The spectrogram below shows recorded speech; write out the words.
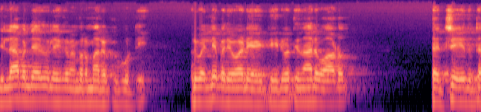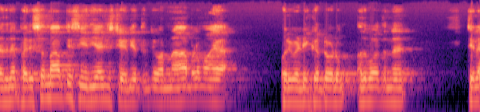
ജില്ലാ പഞ്ചായത്തിലേക്ക് മെമ്പർമാരൊക്കെ കൂട്ടി ഒരു വലിയ പരിപാടിയായിട്ട് ഇരുപത്തിനാല് വാർഡും ടച്ച് ചെയ്തിട്ട് അതിന് പരിസമാപ്തി സീരിയാജി സ്റ്റേഡിയത്തിന്റെ വർണാഭമായ ഒരു വെടിക്കെട്ടോടും അതുപോലെ തന്നെ ചില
